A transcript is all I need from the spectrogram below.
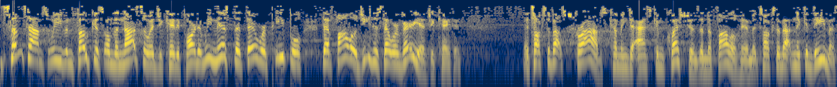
Sometimes we even focus on the not so educated part and we miss that there were people that followed Jesus that were very educated. It talks about scribes coming to ask him questions and to follow him. It talks about Nicodemus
